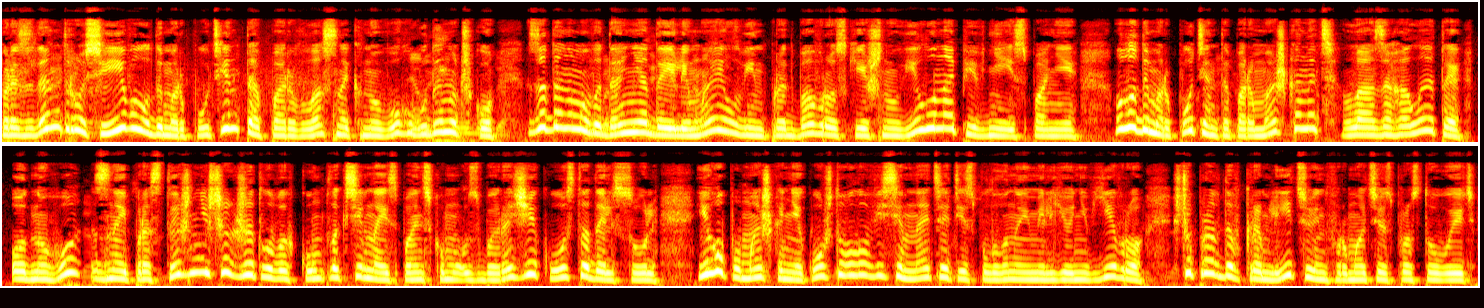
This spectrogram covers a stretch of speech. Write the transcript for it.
Президент Росії Володимир Путін тепер власник нового будиночку. За даними видання Daily Mail, він придбав розкішну вілу на півдні Іспанії. Володимир Путін тепер мешканець Ла Загалети, одного з найпрестижніших житлових комплексів на іспанському узбережжі Коста дель Соль. Його помешкання коштувало 18,5 мільйонів євро. Щоправда, в Кремлі цю інформацію спростовують.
